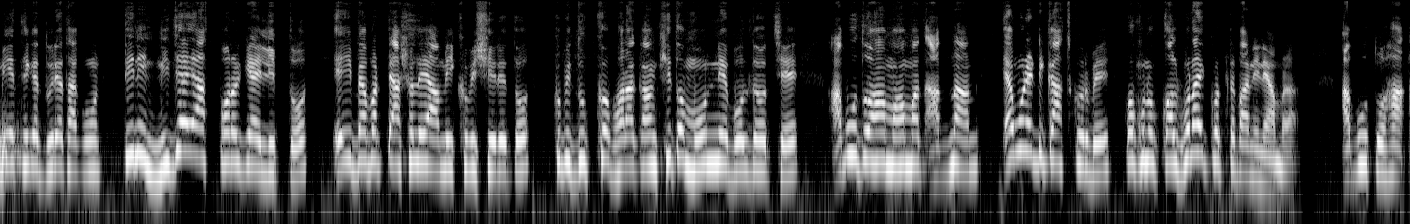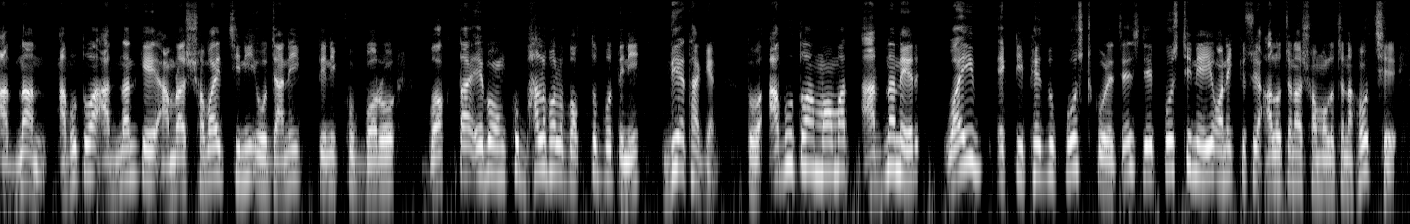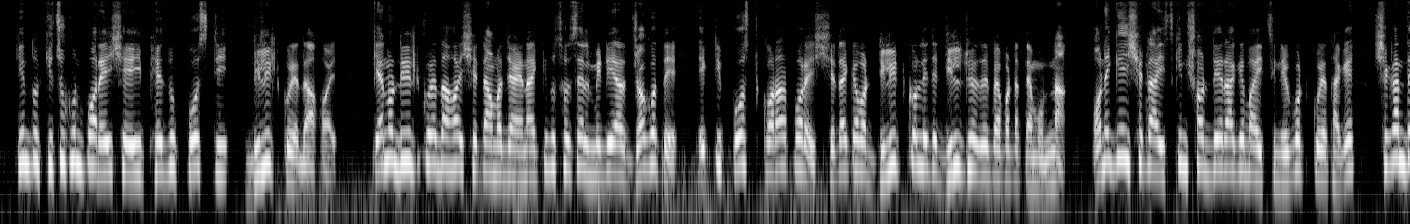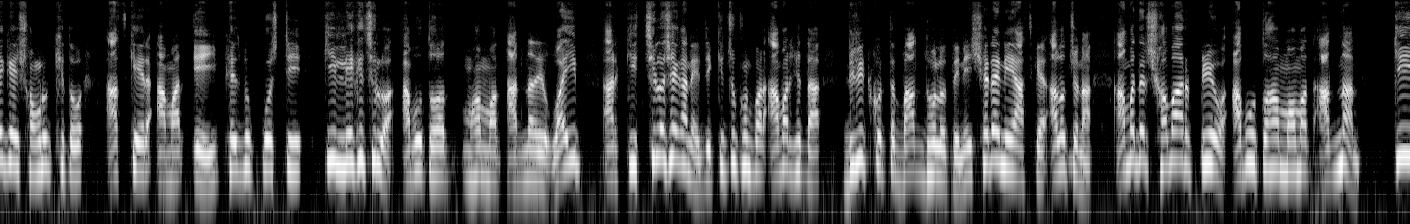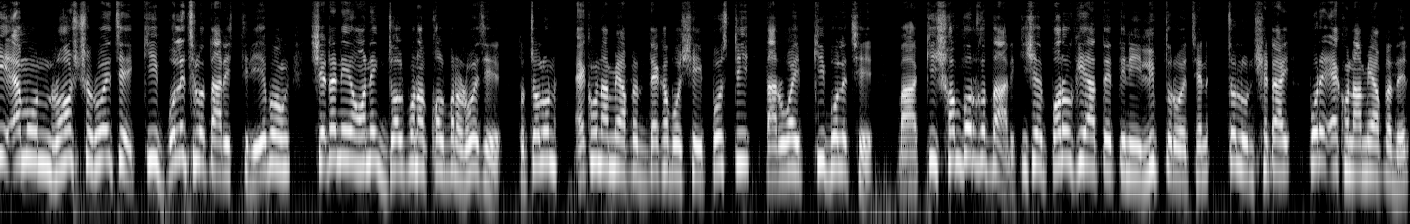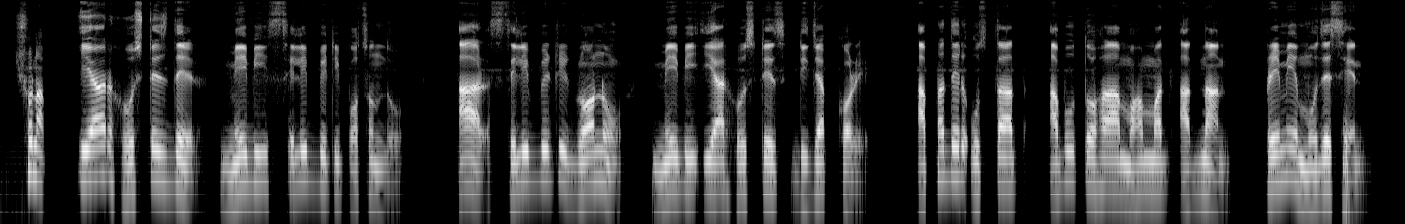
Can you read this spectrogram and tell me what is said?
মেয়ে থেকে দূরে থাকুন। তিনি নিজেই আজ পরকীয়ায় লিপ্ত। এই ব্যাপারটা আসলে আমি খুবই শিরিত, খুবই দুঃখ, ভরাকাঙ্ক্ষিত মন নিয়ে বলতে হচ্ছে, আবু তোহা মোহাম্মদ আদনান এমন একটি কাজ করবে, কখনো কল্পনাই করতে পারিনি আমরা। আবু তোহা আদনান, আবু তোহা আদনানকে আমরা সবাই চিনি ও জানি তিনি খুব বড় বক্তা এবং খুব ভালো ভালো বক্তব্য তিনি দিয়ে থাকেন। তো আবু তোহা মোহাম্মদ আদনানের ওয়াইফ একটি ফেসবুক পোস্ট করেছে। যে পোস্টটি নিয়ে অনেক কিছু আলোচনা সমালোচনা হচ্ছে। কিন্তু কিছুক্ষণ পরেই সেই ফেসবুক পোস্টটি ডিলিট করে দেওয়া হয়। কেন ডিলিট করে দেওয়া হয় সেটা আমরা জানি না, কিন্তু সোশ্যাল মিডিয়ার জগতে একটি পোস্ট করার পরে সেটাকে আবার ডিলিট করলে যে ডিলিট হয়ে যাবে ব্যাপারটা তেমন না। অনেকেই সেটা স্ক্রিনশট দেওয়ার আগে বা স্ক্রিন রেকর্ড করে থাকে। সেখান থেকে সংরক্ষিত আজকের আমার এই ফেসবুক পোস্টটি কি লিখেছিল আবু তহদ মোহাম্মদ আদনানের ওয়াইফ আর কি ছিল সেখানে যে কিছুক্ষণ পর আবার সেটা ডিলিট করতে বাধ্য হলো তিনি, সেটা নিয়ে আজকের আলোচনা। আমাদের সবার প্রিয় আবু তোহা মোহাম্মদ আদনান কি এমন রহস্য রয়েছে? কি বলেছিল তার স্ত্রী? এবং সেটা নিয়ে অনেক জল্পনা কল্পনা রয়েছে। তো চলুন, এখন আমি আপনাদের দেখাবো সেই পোস্টটি, তার ওয়াইফ কি বলেছে বা কি সম্পর্ক তার, কিসের পরকীয়াতে তিনি লিপ্ত রয়েছেন। চলুন, সেটাই পরে এখন আমি আপনাদের শোনাব এয়ার হোস্টেসদের মেবি সেলিব্রিটি পছন্দ, আর সেলিব্রিটি গ্রহণও মেবি এয়ার হোস্টেস ডিজার্ভ করে। আপনাদের উস্তাদ আবু তোহা মোহাম্মদ আদনান প্রেমে মজেছেন,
